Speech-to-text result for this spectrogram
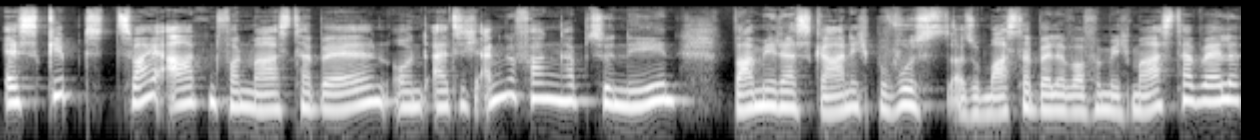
Es gibt zwei Arten von Maßtabellen und als ich angefangen habe zu nähen, war mir das gar nicht bewusst. Also Maßtabelle war für mich Maßtabelle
